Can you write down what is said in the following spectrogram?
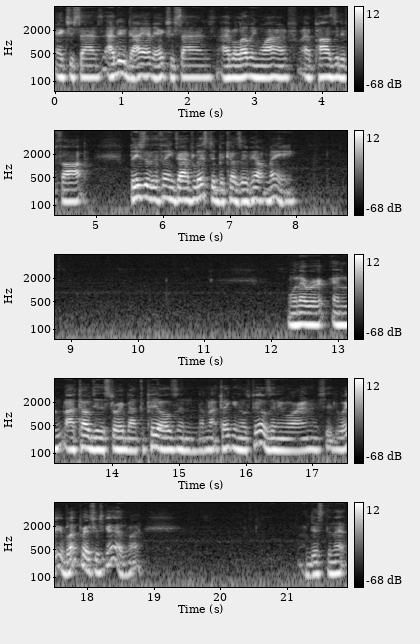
exercise. I do diet, exercise. I have a loving wife. I have positive thought. These are the things I've listed because they've helped me. Whenever, and I told you the story about the pills, and I'm not taking those pills anymore. And I said, Well, your blood pressure's good. Why? I'm just in that,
